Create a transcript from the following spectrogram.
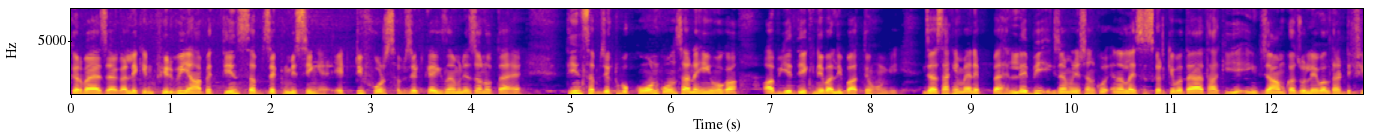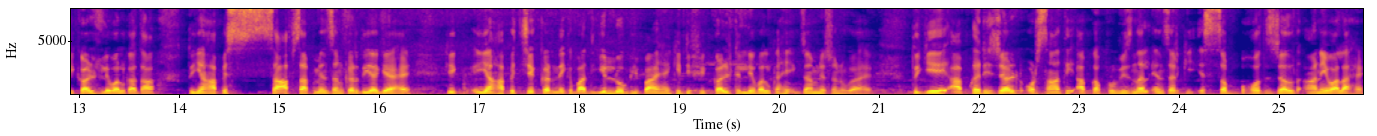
करवाया जाएगा। लेकिन फिर भी यहाँ पे तीन सब्जेक्ट मिसिंग है। 84 सब्जेक्ट का एग्जामिनेशन होता है। तीन सब्जेक्ट वो कौन कौन सा नहीं होगा, अब ये देखने वाली बातें होंगी। जैसा कि मैंने पहले भी एग्जामिनेशन को एनालिसिस करके बताया था कि ये एग्ज़ाम का जो लेवल था डिफ़िकल्ट लेवल का था तो यहाँ पर साफ़ साफ़ मैंसन कर दिया गया है कि यहाँ पर चेक करने के बाद ये लोग भी पाए हैं कि डिफ़िकल्ट लेवल का ही एग्जामिनेशन हुआ है। तो ये आपका रिज़ल्ट और साथ ही आपका प्रोविज़नल आंसर की ये सब बहुत जल्द आने वाला है।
